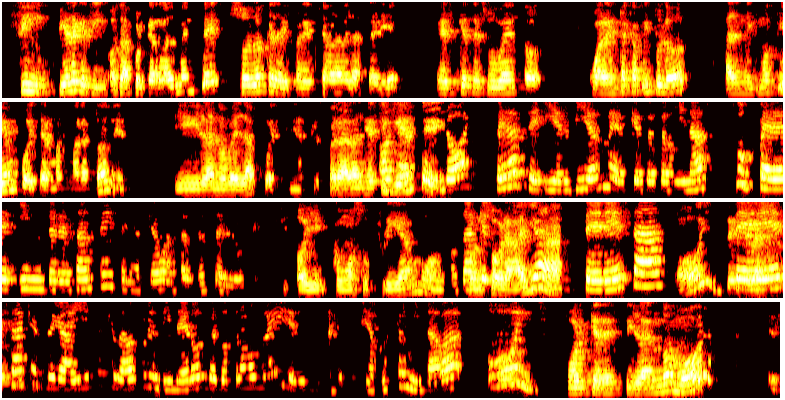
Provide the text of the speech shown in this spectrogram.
Sí, fíjate que sí. O sea, porque realmente solo que la diferencia ahora de la serie es que te suben los 40 capítulos al mismo tiempo y te armas maratones. Y la novela, pues tenías que esperar al día O sea, siguiente. no, espérate, y el viernes que se termina súper interesante y tenías que aguantarte hasta el lunes. Sí, oye, ¿cómo sufríamos? O sea Con que- Soraya. Teresa, Teresa que se ahí se quedaba con el dinero del otro hombre y el, el viernes terminaba, uy, Porque destilando amor.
